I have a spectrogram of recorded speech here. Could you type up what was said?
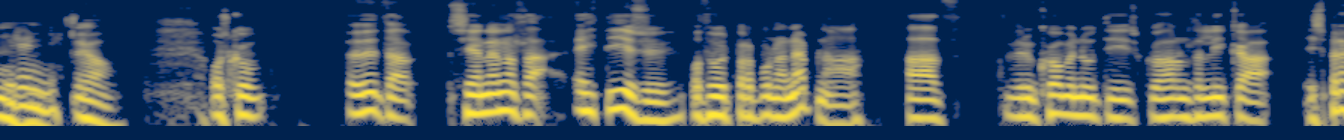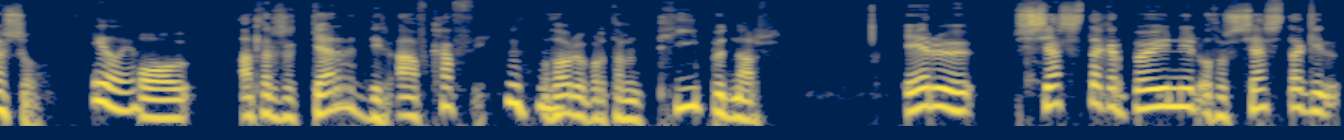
í Mhm. rauninni. Já, og sko, auðvitað, síðan er náttúrulega eitt í þessu og þú ert bara búin að nefna að við erum komin út í, sko, það er náttúrulega líka espresso Jú, jú. og allar þessar gerðir af kaffi Mhm. og þá erum við bara að tala um típunar eru sérstakar bönir og þá sérstakir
